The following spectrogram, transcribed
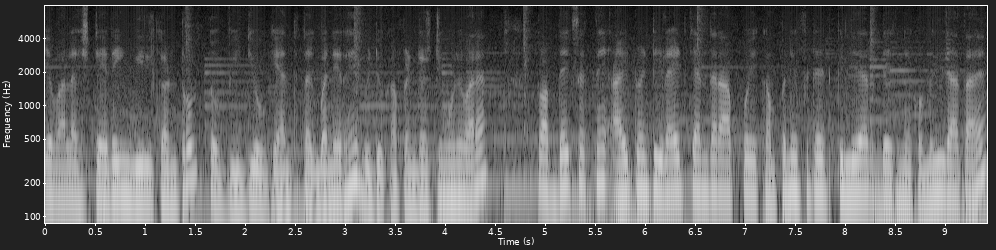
ये वाला स्टेयरिंग व्हील कंट्रोल तो वीडियो के अंत तक बने रहे। वीडियो काफ़ी इंटरेस्टिंग होने वाला है। तो आप देख सकते हैं आई ट्वेंटी के अंदर आपको ये कंपनी फिटेड प्लेयर देखने को मिल जाता है।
